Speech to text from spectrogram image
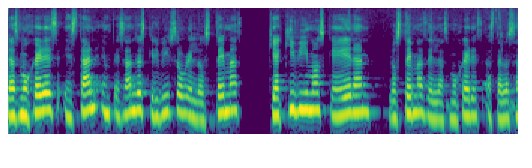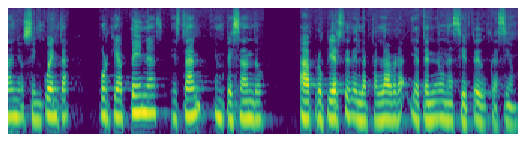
las mujeres están empezando a escribir sobre los temas que aquí vimos que eran los temas de las mujeres hasta los años 50, porque apenas están empezando a apropiarse de la palabra y a tener una cierta educación.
